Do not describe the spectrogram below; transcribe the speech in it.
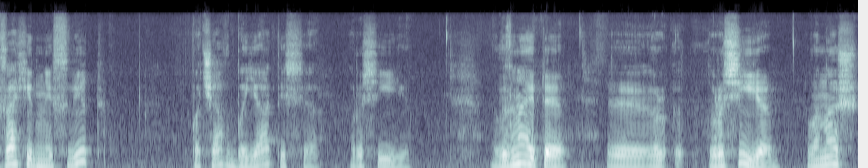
Західний світ почав боятися Росії. Ви знаєте, е, Росія, вона ж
